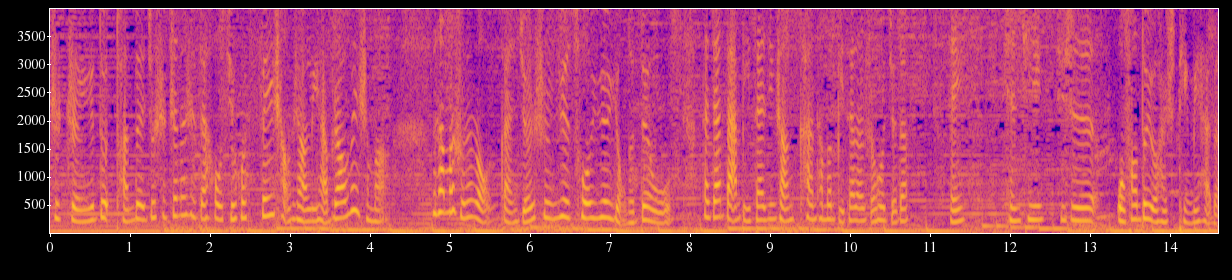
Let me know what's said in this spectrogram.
这整一个队团队，就是真的是在后期会非常非常厉害，不知道为什么。就他们属于那种感觉是越挫越勇的队伍。大家打比赛，经常看他们比赛的时候，会觉得，哎，前期其实我方队友还是挺厉害的，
